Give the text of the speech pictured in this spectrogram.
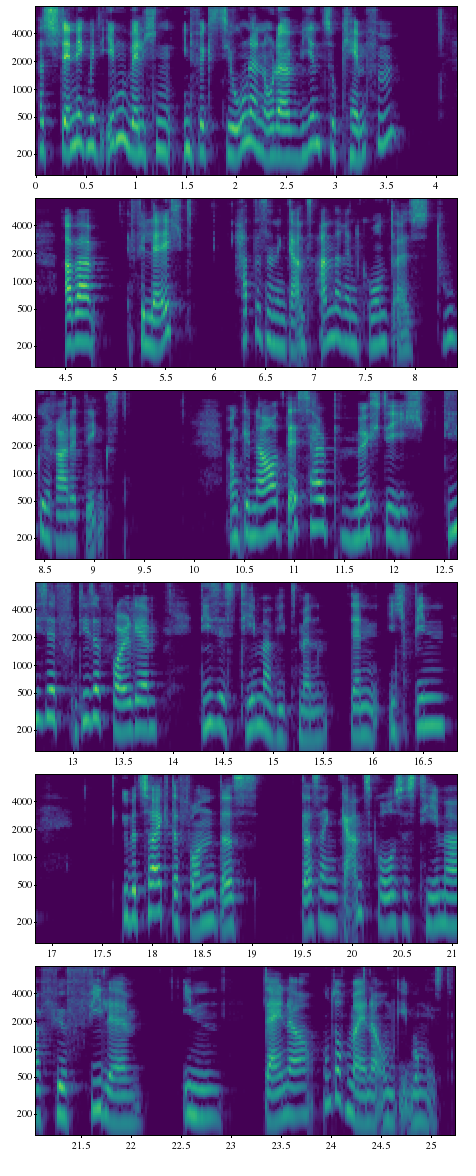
Hast ständig mit irgendwelchen Infektionen oder Viren zu kämpfen, aber vielleicht hat das einen ganz anderen Grund, als du gerade denkst. Und genau deshalb möchte ich diese, dieser Folge dieses Thema widmen, denn ich bin überzeugt davon, dass das ein ganz großes Thema für viele in deiner und auch meiner Umgebung ist.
